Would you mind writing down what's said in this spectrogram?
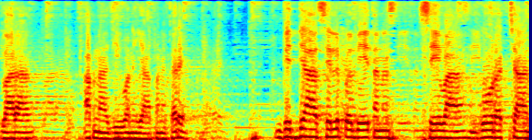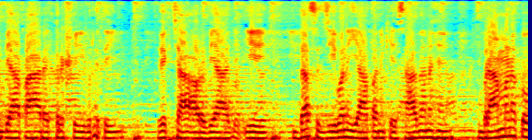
द्वारा अपना जीवन यापन करे। विद्या, शिल्प, वेतन, सेवा, गोरक्षा, व्यापार, कृषि, वृत्ति, भिक्षा और ब्याज ये दस जीवन यापन के साधन हैं। ब्राह्मण को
